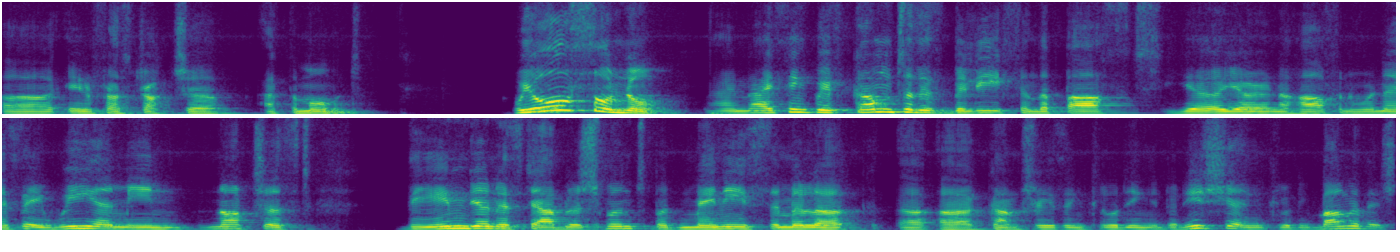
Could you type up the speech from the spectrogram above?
uh, infrastructure at the moment. We also know, and I think we've come to this belief in the past year, year and a half, and when I say we, I mean not just the Indian establishment, but many similar uh, uh, countries, including Indonesia, including Bangladesh.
